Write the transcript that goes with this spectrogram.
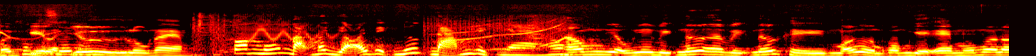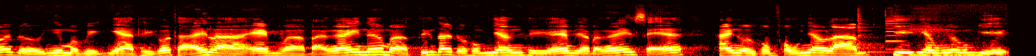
Bên Không kia là dư luôn đó em. Có muốn bạn nó giỏi việc nước đảm việc nhà không? Không ví dụ như việc nước việc nước thì mỗi người một công việc em không có nói được. Nhưng mà việc nhà thì có thể là em và bạn ấy nếu mà tiến tới được hôn nhân thì em và bạn ấy sẽ hai người cùng phụ nhau làm chia nhau công việc.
